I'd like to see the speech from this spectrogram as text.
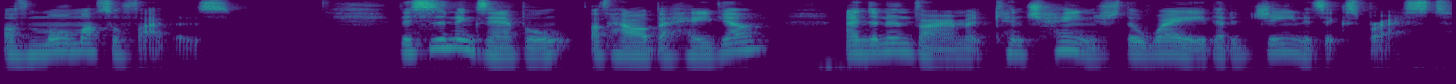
of more muscle fibers. This is an example of how a behavior and an environment can change the way that a gene is expressed.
